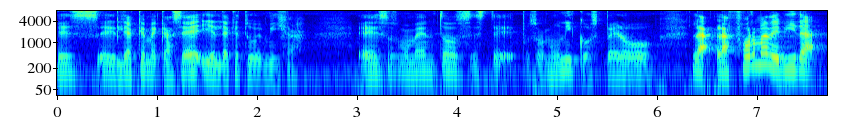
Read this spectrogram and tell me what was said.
es el día que me casé y el día que tuve mi hija. Esos momentos este, pues son únicos, pero la, la forma de vida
